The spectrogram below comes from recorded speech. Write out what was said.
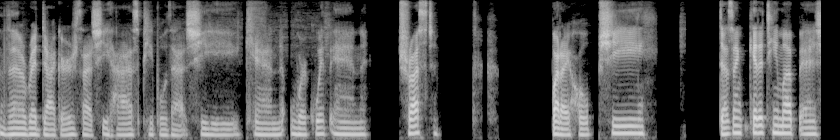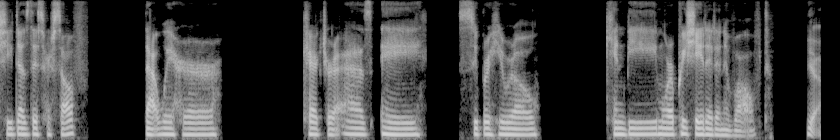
the Red Daggers that she has people that she can work with and trust. But I hope she doesn't get a team up and she does this herself. That way, her character as a superhero can be more appreciated and evolved. Yeah.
